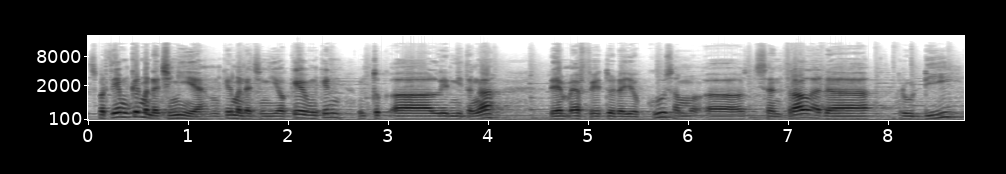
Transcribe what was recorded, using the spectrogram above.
Sepertinya mungkin Mandacingi ya, mungkin Mandacingi. Oke, mungkin untuk eh, lini tengah DMF itu ada Yoku sama sentral ada Rudi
